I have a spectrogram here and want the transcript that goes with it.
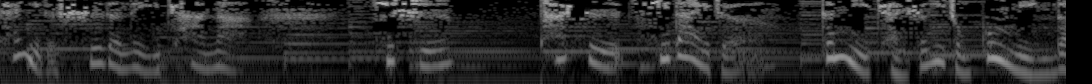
开你的诗的那一刹那。其实他是期待着跟你产生一种共鸣的，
